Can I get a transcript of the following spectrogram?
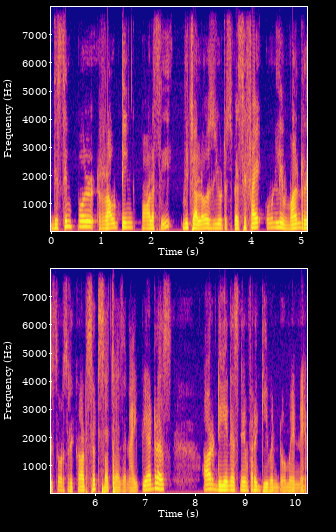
the simple routing policy which allows you to specify only one resource record set such as an IP address or DNS name for a given domain name.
